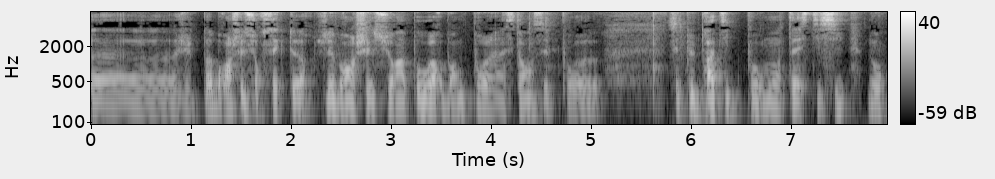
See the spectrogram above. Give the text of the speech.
Euh, je pas branché sur secteur, je l'ai branché sur un power bank pour l'instant. C'est pour... Euh, c'est plus pratique pour mon test ici. Donc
